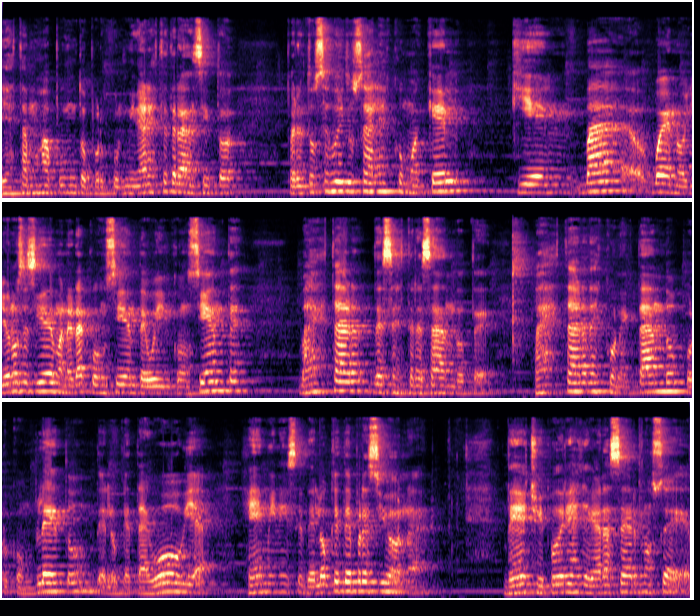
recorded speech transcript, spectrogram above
ya estamos a punto por culminar este tránsito, pero entonces hoy tú sales como aquel quien va, bueno, yo no sé si de manera consciente o inconsciente, vas a estar desestresándote, vas a estar desconectando por completo de lo que te agobia, Géminis, de lo que te presiona. De hecho, y podrías llegar a ser, no sé,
